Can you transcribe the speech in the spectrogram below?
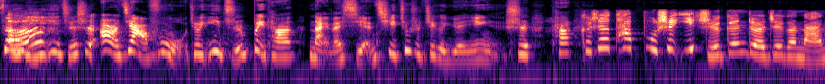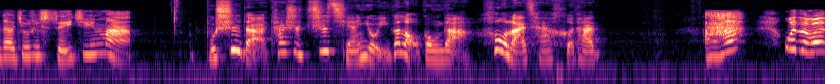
曾黎一直是二嫁妇，就一直被他奶奶嫌弃，就是这个原因，是他可是他不是一直跟着这个男的，就是随军嘛？不是的，她是之前有一个老公的，后来才和他，啊，我怎么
